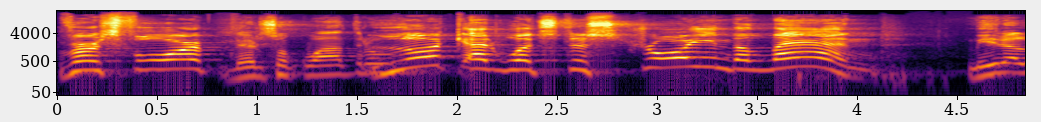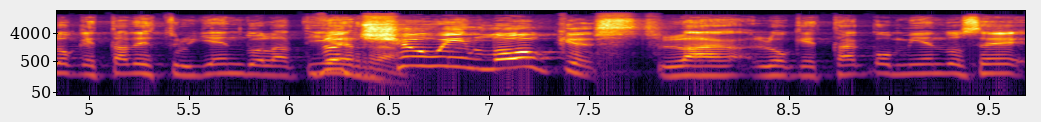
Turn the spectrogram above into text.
Verse 4 Verso 4. Look at what's destroying the land Mira lo que está destruyendo la the tierra. chewing locust. La- lo que está comiéndose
